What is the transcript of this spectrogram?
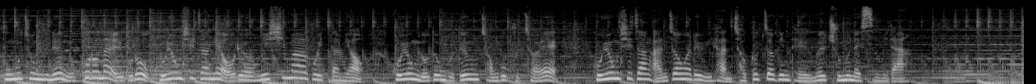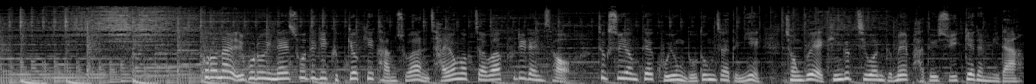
국무총리는 코로나19로 고용시장의 어려움이 심화하고 있다며 고용노동부 등 정부 부처에 고용시장 안정화를 위한 적극적인 대응을 주문했습니다. 코로나19로 인해 소득이 급격히 감소한 자영업자와 프리랜서, 특수 형태 고용 노동자 등이 정부의 긴급 지원금을 받을 수 있게 됩니다.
